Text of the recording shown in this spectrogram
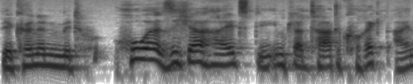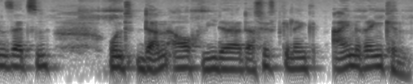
Wir können mit hoher Sicherheit die Implantate korrekt einsetzen und dann auch wieder das Hüftgelenk einrenken.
